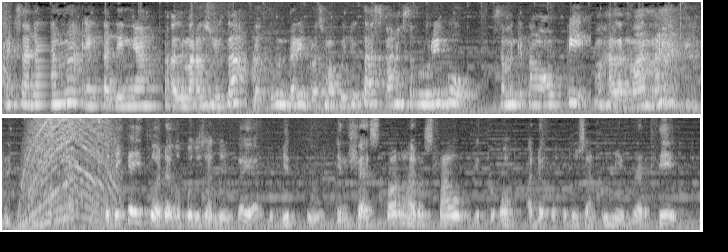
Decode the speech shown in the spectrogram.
Reksadana yang tadinya 500 juta udah turun dari 250 juta sekarang 10 ribu. Sama kita ngopi mahalan mana? Ketika itu ada keputusan yang kayak begitu investor harus tahu gitu oh ada keputusan ini berarti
